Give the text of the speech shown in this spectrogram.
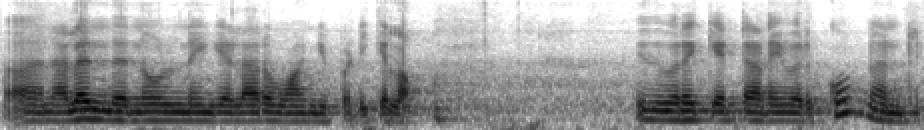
அதனால் இந்த நூல் நீங்கள் எல்லாரும் வாங்கி படிக்கலாம். இதுவரை கேட்ட அனைவருக்கும் நன்றி.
